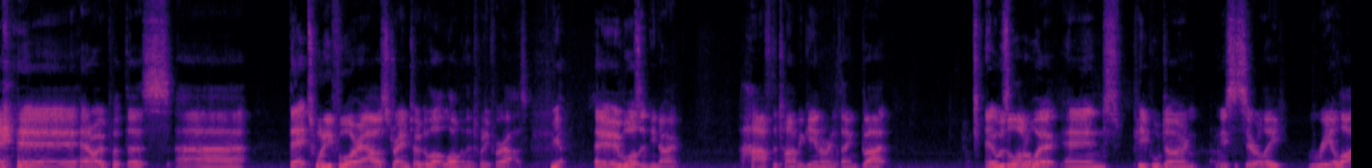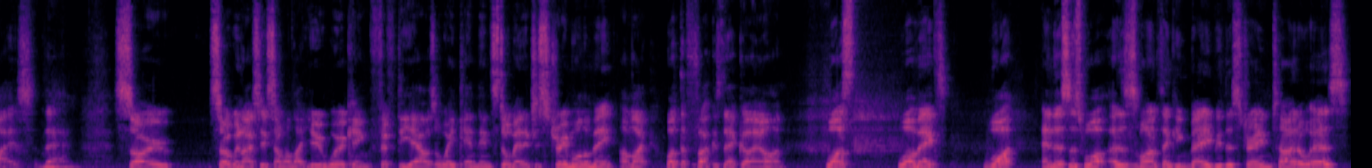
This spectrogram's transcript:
how do I put this? Uh, that 24 hour stream took a lot longer than 24 hours. Yeah. It wasn't, you know, half the time again or anything, but it was a lot of work, and people don't necessarily realize that. So, so when I see someone like you working fifty hours a week and then still manage to stream more than me, I'm like, what the fuck is that going on? What's what makes what? And this is what this is what I'm thinking. Maybe the stream title is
